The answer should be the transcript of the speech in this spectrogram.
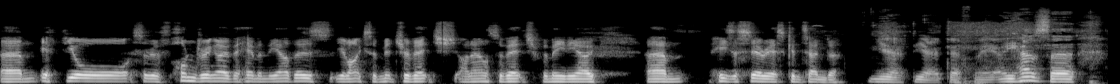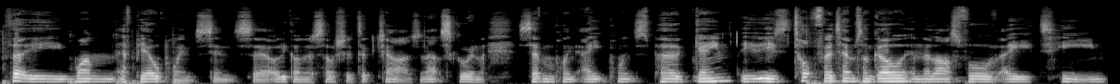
um, if you're sort of pondering over him and the others, you like Mitrovic, Arnautovic, Firmino, um, he's a serious contender. Yeah, yeah, definitely. He has uh, 31 FPL points since uh, Ole Gunnar Solskjaer took charge, and that's scoring 7.8 points per game. He's top for attempts on goal in the last four of 18,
